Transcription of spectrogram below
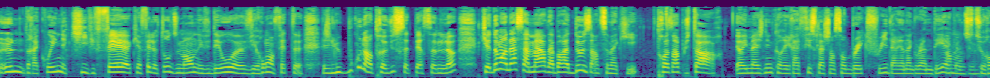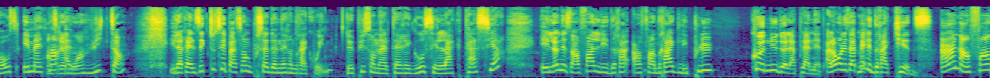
un- une drag queen qui fait qui a fait le tour du monde, des vidéos euh, viraux. En fait, Euh, j'ai lu beaucoup d'entrevues sur cette personne-là, qui a demandé à sa mère d'abord à deux ans de se maquiller. Trois ans plus tard, a imaginé une chorégraphie sur la chanson Break Free d'Ariana Grande avec Oh, un tutu rose. Et maintenant, à moi. 8 ans, il a réalisé que toutes ses passions le poussaient à devenir une drag queen. Depuis, son alter ego, c'est Lactasia. Et l'un des enfants, les dra- enfants drag les plus connus de la planète. Alors, on les appelle les drag kids. Un enfant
